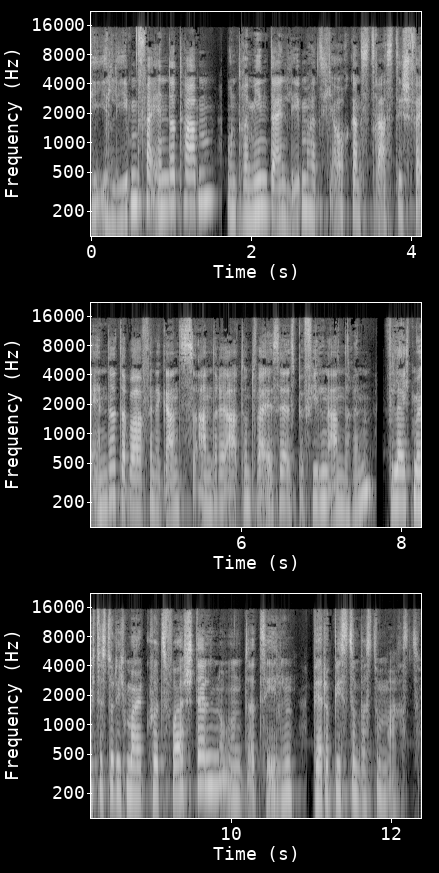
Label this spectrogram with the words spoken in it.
die ihr Leben verändert haben. Und Ramin, dein Leben hat sich auch ganz drastisch verändert, aber auf eine ganz andere Art und Weise als bei vielen anderen. Vielleicht möchtest du dich mal kurz vorstellen und erzählen, wer du bist und was du machst.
